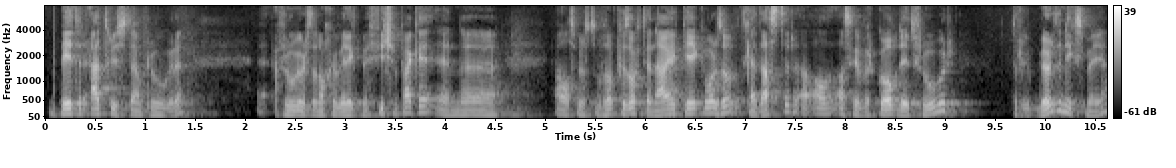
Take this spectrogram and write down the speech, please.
beter uitgerust dan vroeger. Eh, vroeger werd er nog gewerkt met fichepakken en alles moest opgezocht en nagekeken worden. Zo. Het kadaster, als je verkoop deed vroeger, er gebeurde niks mee. Hè.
